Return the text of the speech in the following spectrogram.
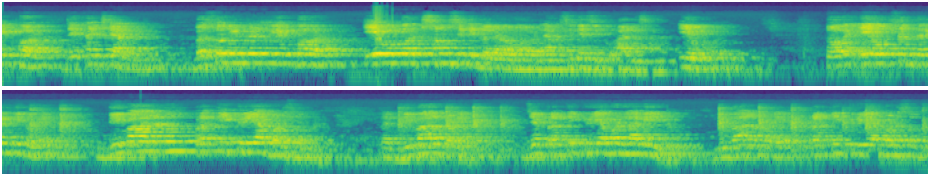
એક બળ દેખાય છે આપણે 200 ન્યૂટનનું એક બળ A ઉપર સમસ્થિતિ લગાડવામાં આવે, એટલે આમ સીધે સીધું આ દિશામાં A ઉપર. તો હવે એ ઓપ્શન કરીને કીધું છે દીવાલનું પ્રતિક્રિયા બળ શોધો એટલે દીવાલ વડે જે પ્રતિક્રિયા બળ લાગે દીવાલ વડે પ્રતિક્રિયા બળ શોધો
